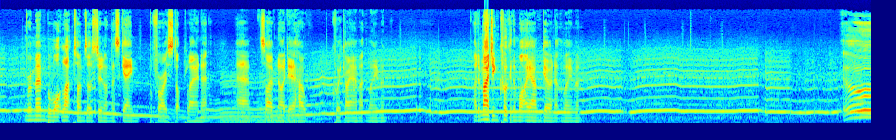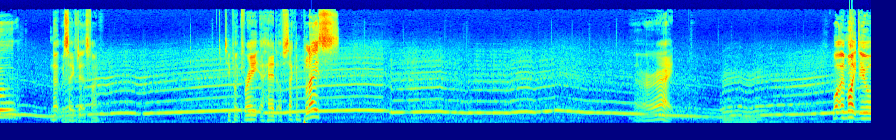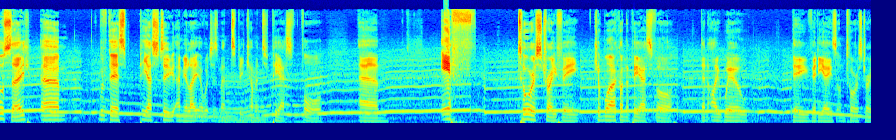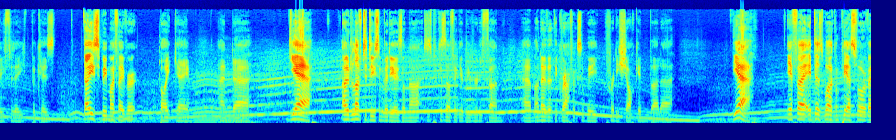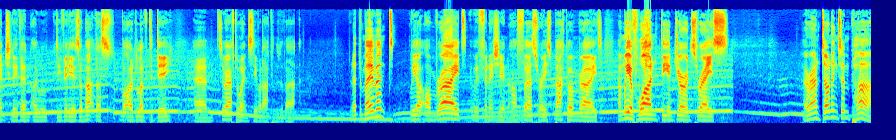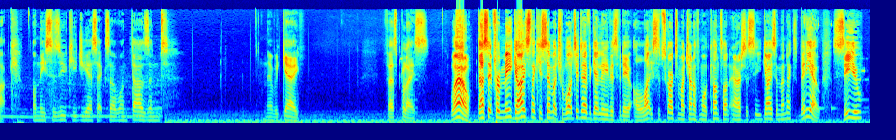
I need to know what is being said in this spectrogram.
remember what lap times I was doing on this game before I stopped playing it. Um, so I have no idea how quick I am at the moment. I'd imagine quicker than what I am going at the moment. Oh No, we saved it, it's fine. 2.3 ahead of second place. Alright. What I might do also, um, with this PS2 emulator, which is meant to be coming to PS4, um, if Tourist Trophy can work on the PS4, then I will do videos on Tourist Trophy because that used to be my favourite bike game. And uh, yeah, I would love to do some videos on that just because I think it'd be really fun. Um, I know that the graphics will be pretty shocking, but uh, yeah. If uh, it does work on PS4 eventually, then I will do videos on that. That's what I'd love to do. Um, so we have to wait and see what happens with that. But at the moment, we are on ride. We're finishing our first race back on ride. And we have won the endurance race around Donington Park on the Suzuki GSXR 1000. There we go. First place. Well, that's it from me, guys. Thank you so much for watching. Don't forget to leave this video a like, subscribe to my channel for more content, and I shall see you guys in the next video. See you!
